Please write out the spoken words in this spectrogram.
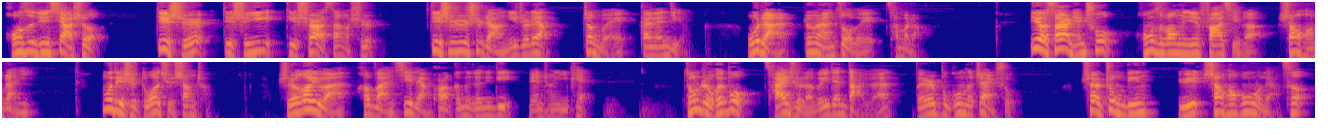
红四军下设第十、第十一、第十二三个师。第十师师长倪志亮，政委甘元景，吴展仍然作为参谋长。一九三二年初，红四方面军发起了商黄战役，目的是夺取商城，使鄂豫皖和皖西两块革命根据地连成一片。总指挥部采取了围点打援、围而不攻的战术，设重兵于商黄公路两侧，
